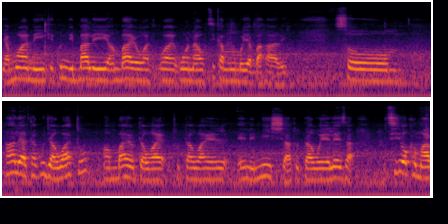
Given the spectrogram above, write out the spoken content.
ya mwani kikundi Bali ambayo wa- wa- wanahusika mambo ya bahari, so pale atakuja watu ambayo tutawaelimisha, tutawaeleza, sio kama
